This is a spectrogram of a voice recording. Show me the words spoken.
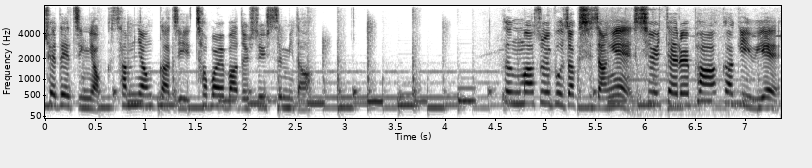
최대 징역 3년까지 처벌받을 수 있습니다. 흑마술 부적 시장의 실태를 파악하기 위해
